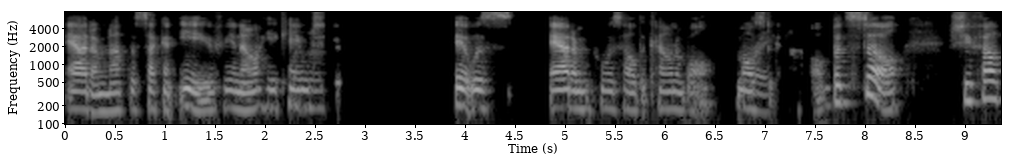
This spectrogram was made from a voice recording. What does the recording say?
Adam, not the second Eve. You know, he came mm-hmm. to. It was Adam who was held accountable, most right. accountable, but still, she felt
